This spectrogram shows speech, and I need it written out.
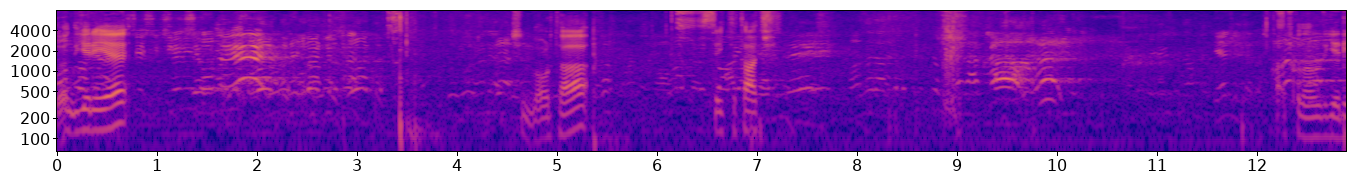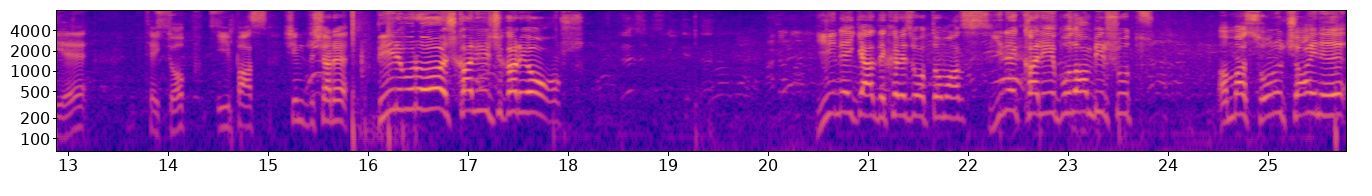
döndü geriye. Şimdi orta. Sekti taç. Taç kullanıldı geriye. Tek top. iyi pas. Şimdi dışarı. Bir vuruş. Kaleyi çıkarıyor. Yine geldi Krezi Ottomaz. Yine kaleyi bulan bir şut. Ama sonuç aynı.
